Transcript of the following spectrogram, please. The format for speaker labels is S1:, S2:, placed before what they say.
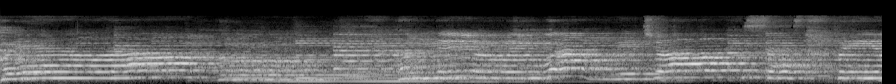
S1: A thrill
